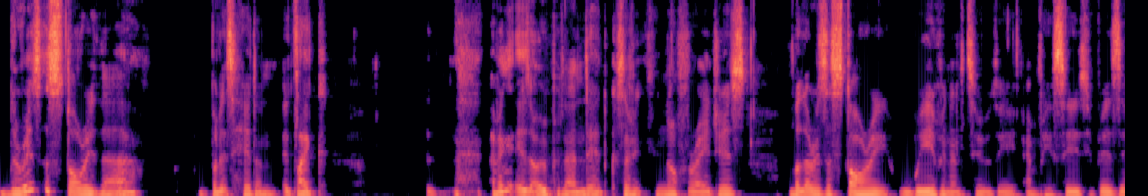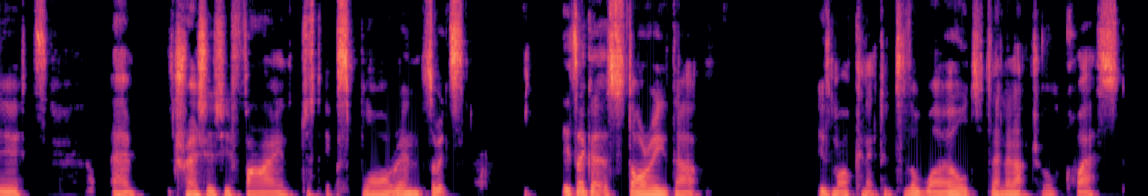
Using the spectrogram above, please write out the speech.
there is a story there, but it's hidden. It's like I think it is open ended because I think can go for ages. But there is a story weaving into the NPCs you visit, uh, treasures you find, just exploring. So it's it's like a story that is more connected to the world than an actual quest.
